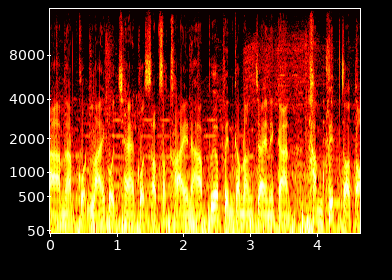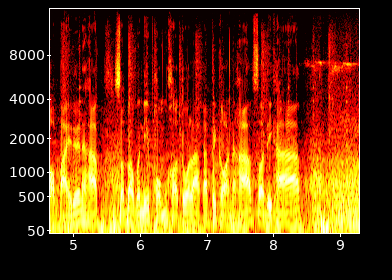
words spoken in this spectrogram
ตามนะครับ กดไลค์กดแชร์กด Subscribe นะครับ เพื่อเป็นกำลังใจในการทำคลิปต่อๆไปด้วยนะครับสำหรับวันนี้ผมขอตัวลากันไปก่อนนะครับ สวัสดีครับ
